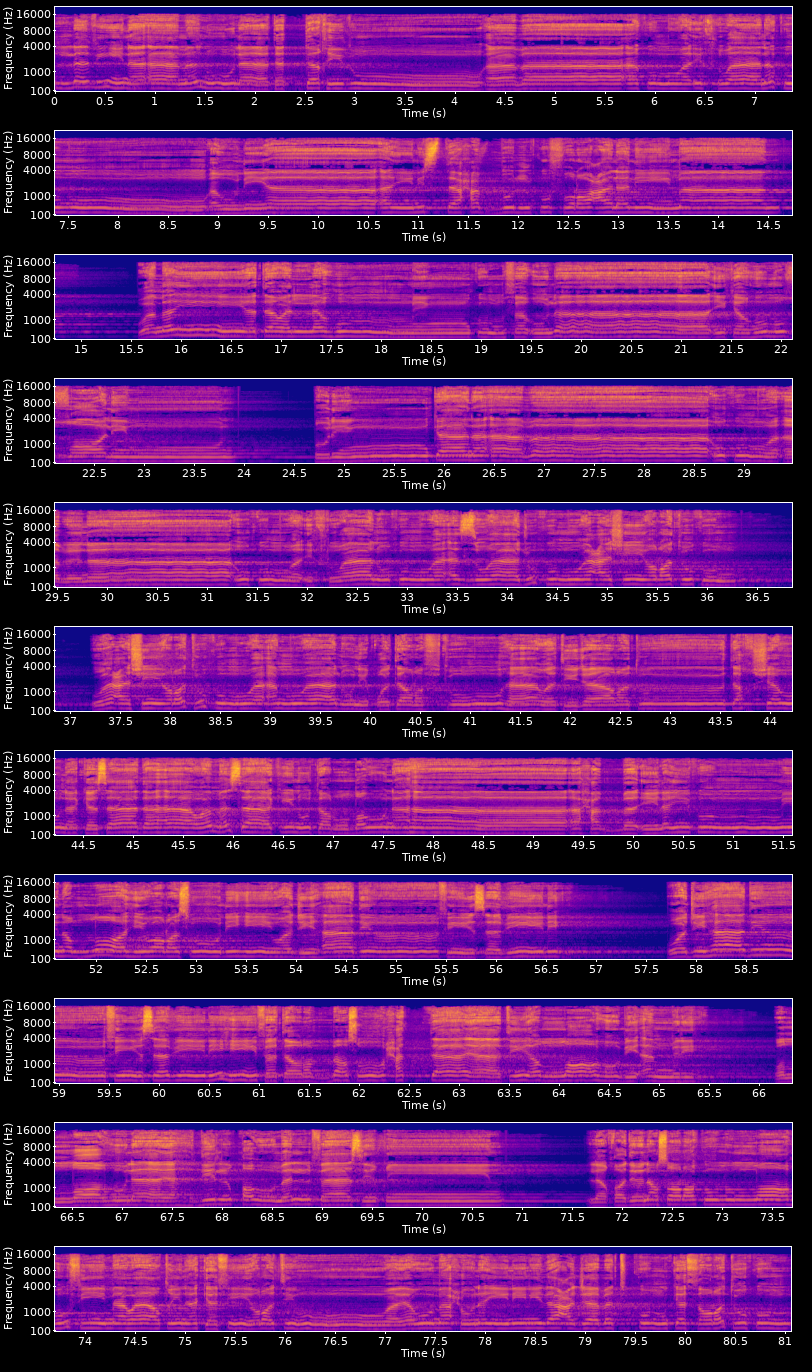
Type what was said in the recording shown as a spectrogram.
الذين آمنوا لا تتخذوا آباءكم وإخوانكم أولياء إن استحبوا الكفر على الإيمان ومن يتولهم منكم فأولئك هم الظالمون قل إن كان آباؤكم وأبناؤكم وإخوانكم وأزواجكم وعشيرتكم وعشيرتكم وأموال اقترفتموها وتجارة تخشون كسادها ومساكن ترضونها أحب إليكم من الله ورسوله وجهاد في سبيله وجهاد في سبيله فتربصوا حتى ياتي الله بأمره. والله لا يهدي القوم الفاسقين. لقد نصركم الله في مواطن كثيرة ويوم حنين إذا أعجبتكم كثرتكم.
